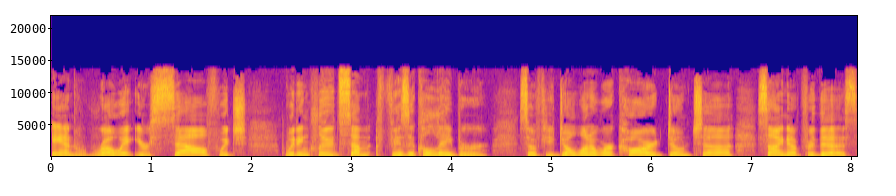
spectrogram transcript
and row it yourself, which would include some physical labor. So if you don't want to work hard, don't uh, sign up for this.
